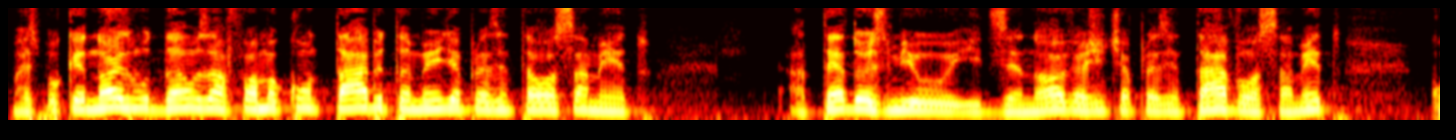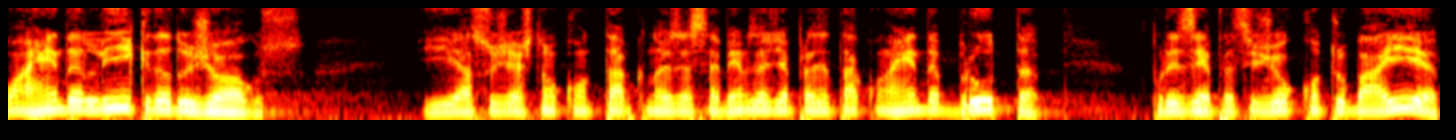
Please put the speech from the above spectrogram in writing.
mas porque nós mudamos a forma contábil também de apresentar o orçamento. Até 2019 a gente apresentava o orçamento com a renda líquida dos jogos. E a sugestão contábil que nós recebemos é de apresentar com a renda bruta. Por exemplo, esse jogo contra o Bahia,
